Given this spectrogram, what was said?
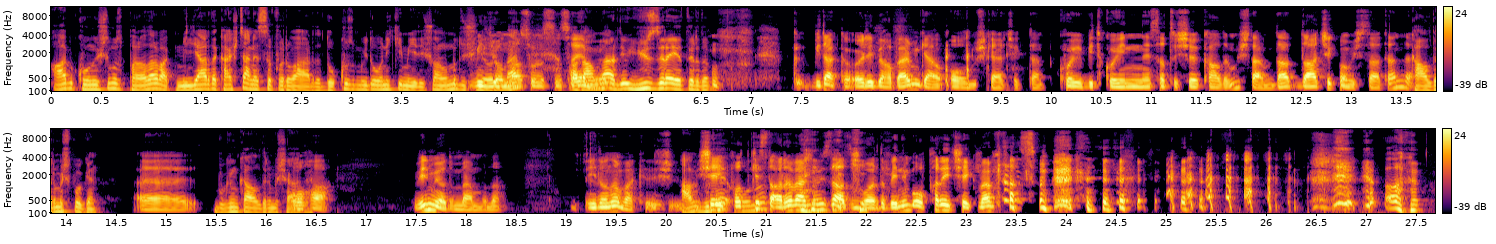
Abi konuştuğumuz paralar bak. Milyarda kaç tane sıfır vardı? 9 muydu 12 miydi? Şu an onu düşünüyorum Milyondan ben. sonrasını sayamıyorum. Adamlar diyor 100 lira yatırdım. bir dakika öyle bir haber mi gel- olmuş gerçekten? Bitcoin'in satışı kaldırmışlar mı? Da- daha çıkmamış zaten de. Kaldırmış bugün. Ee, bugün kaldırmış abi. Oha. Bilmiyordum ben bunu. Elon'a bak. Abi şey podcast'ta onu... ara vermemiz lazım bu arada. Benim o parayı çekmem lazım.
